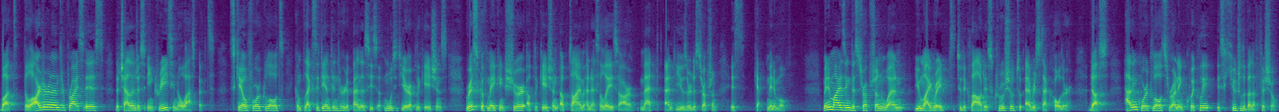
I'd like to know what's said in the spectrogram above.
But the larger an enterprise is, the challenges increase in all aspects. Scale of workloads, complexity and interdependencies of multi-tier applications, risk of making sure application uptime and SLAs are met and user disruption is kept minimal. Minimizing disruption when you migrate to the cloud is crucial to every stakeholder. Thus, having workloads running quickly is hugely beneficial.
